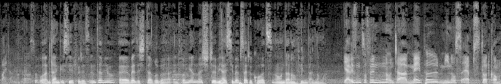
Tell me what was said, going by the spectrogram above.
weiter. Okay. Super, danke ich dir für das Interview. Äh, wer sich darüber informieren möchte, wie heißt die Webseite kurz? Und dann auch vielen Dank nochmal. Ja, wir sind zu finden unter maple-apps.com.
